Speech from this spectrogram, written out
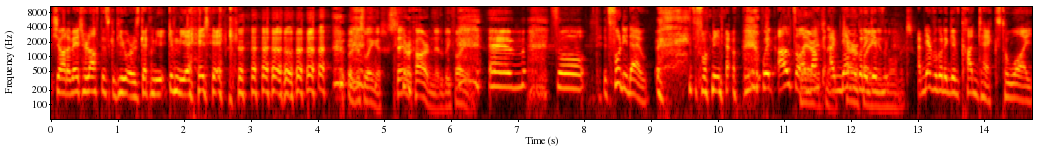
Sean, I may turn off this computer. It's getting me, giving me a headache. we'll just wing it. Stay recording, it'll be fine. Um, so it's funny now. it's funny now. When also, I'm, not. I'm never going to give. in the moment. I'm never going to give context to why.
